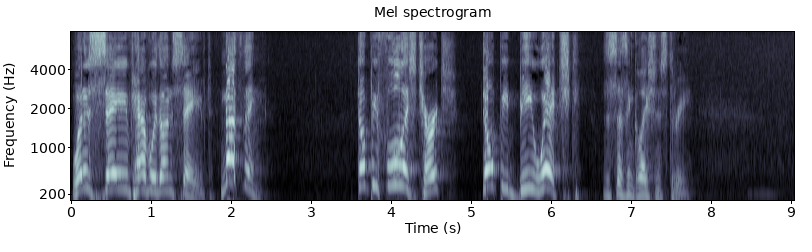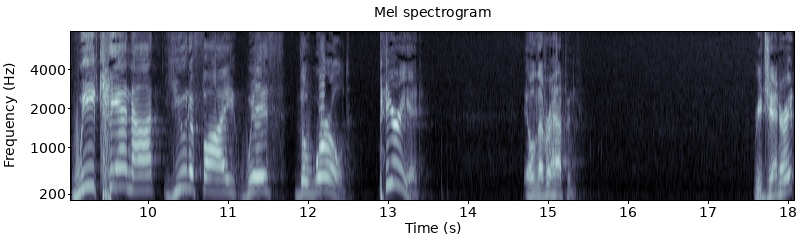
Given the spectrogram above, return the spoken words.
What does saved have with unsaved? Nothing. Don't be foolish, church. Don't be bewitched, it says in Galatians 3. We cannot unify with the world, period. It'll never happen. Regenerate,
